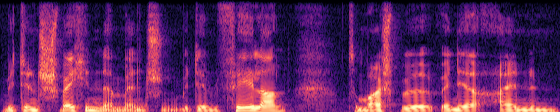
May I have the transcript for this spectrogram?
Mit den Schwächen der Menschen, mit den Fehlern. Zum Beispiel, wenn ihr einen,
